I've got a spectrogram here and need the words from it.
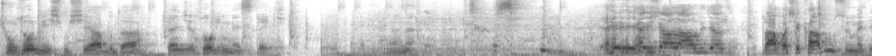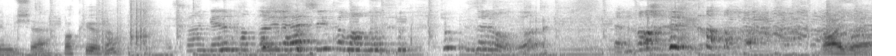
Çok zor bir işmiş ya bu da. Bence zor bir meslek. Yani yani şu an ağlayacağız. Daha başka kaldı mı sürmediğim bir şey? Bakıyorum. Şu an genel hatlarıyla her şeyi tamamladım. Çok güzel oldu. Yani harika. Vay be.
